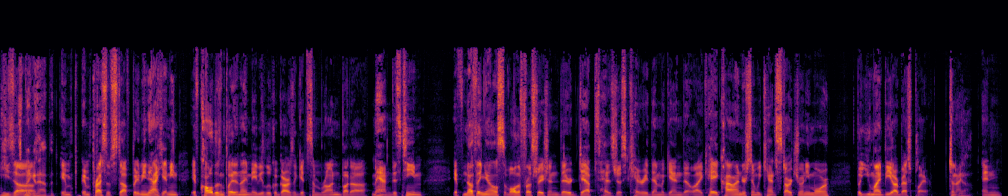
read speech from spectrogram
He's uh, make it happen. Imp- impressive stuff. But I mean, yeah, I mean, if Karl doesn't play tonight, maybe Luka Garza gets some run. But uh, man, this team, if nothing else, of all the frustration, their depth has just carried them again. That like, hey, Kyle Anderson, we can't start you anymore, but you might be our best player tonight. Yeah. And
